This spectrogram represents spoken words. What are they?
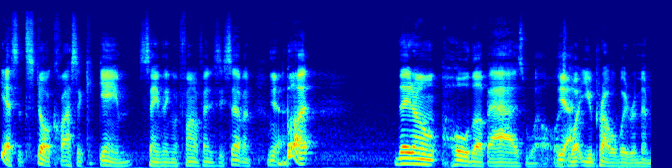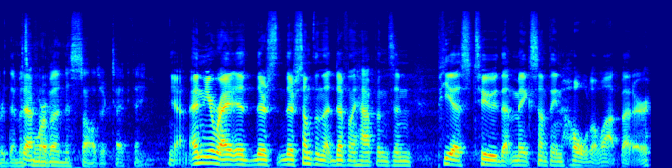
yes, it's still a classic game. Same thing with Final Fantasy VII. Yeah. but they don't hold up as well as Yeah. what you probably remembered them. It's more of a nostalgic type thing. Yeah, and you're right. It, there's there's something that definitely happens in PS2 that makes something hold a lot better.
